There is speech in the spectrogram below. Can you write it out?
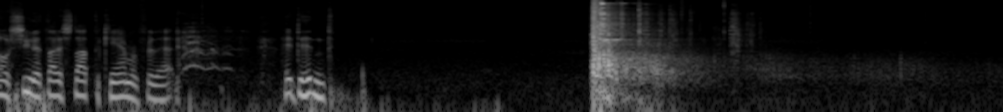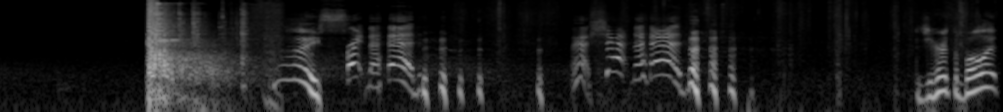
Oh shoot, I thought I stopped the camera for that. I didn't. Nice. Right in the head. I got shot in the head. Did you hurt the bullet?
